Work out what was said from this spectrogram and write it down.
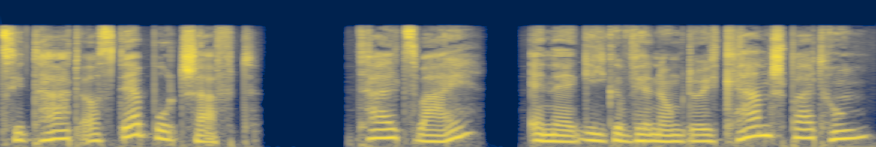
Zitat aus der Botschaft. Teil 2 Energiegewinnung durch Kernspaltung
